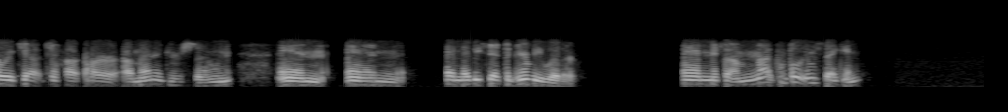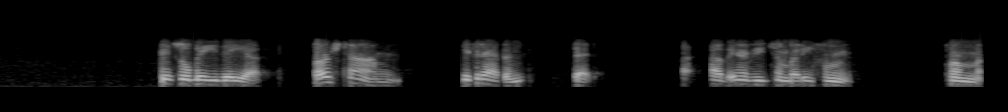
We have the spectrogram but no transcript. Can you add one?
reach out to her, her uh, manager soon, and and and maybe set up an interview with her. And if I'm not completely mistaken, this will be the uh, first time, if it happens, that I've interviewed somebody from from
